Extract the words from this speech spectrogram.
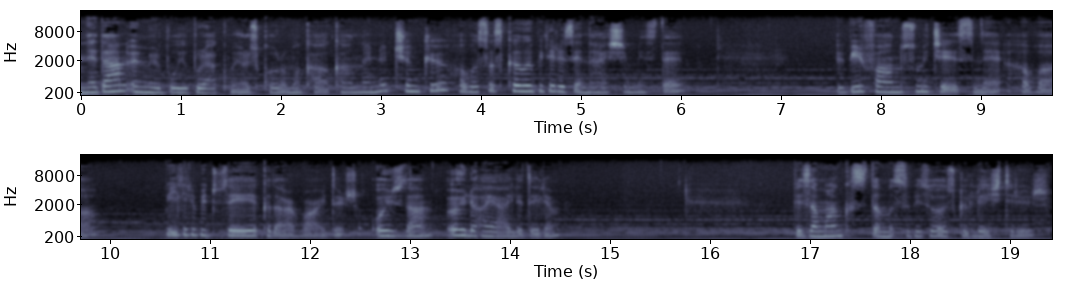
Neden ömür boyu bırakmıyoruz koruma kalkanlarını? Çünkü havasız kalabiliriz enerjimizde. Bir fanusun içerisine hava belirli bir düzeye kadar vardır. O yüzden öyle hayal edelim. Ve zaman kısıtlaması bizi özgürleştirir.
